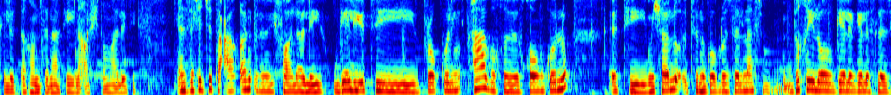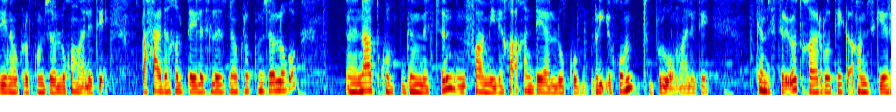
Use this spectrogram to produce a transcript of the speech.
ክልተ ከምዝናተይ ንኣሽቱ ማለት እዩ እዚ ሕጂ ተዓቐን ይፈላለዩ ገሊኡ እቲ ብሮኮሊ ዓብ ክኸውን ከሎ እቲ ምሻሎ እቲ ንገብሮ ዘለናስ ብኪሎ ገለገለ ስለዘይነግረኩም ዘለኹ ማለት እዩ ብሓደ ክልተ ኢለ ስለዝነግረኩም ዘለኹ ናትኩም ግምትን ፋሚሊ ከዓ ክንደይ ኣለኩም ርኢኹም ትብልዎ ማለት እዩ ከምዚ ትሪኦ ተካሮተይ ከዓ ከምዚ ገይረ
